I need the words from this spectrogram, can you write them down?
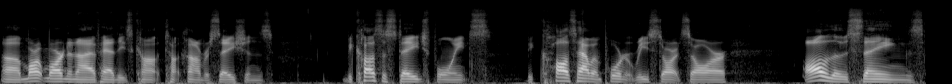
Uh, Mark Martin and I have had these con- t- conversations because of stage points, because how important restarts are all of those things,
